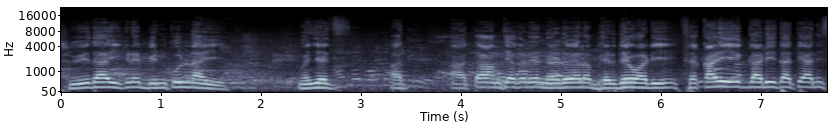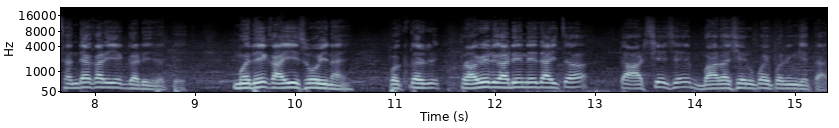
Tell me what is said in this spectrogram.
सुविधा इकडे बिलकुल नाही. म्हणजेच आत- आता आमच्याकडे नडव्याला भेरदेवाडी सकाळी एक गाडी जाते आणि संध्याकाळी एक गाडी जाते. मध्ये काही सोय नाही. फक्त प्रायव्हेट गाडीने जायचं तर आठशेचे बाराशे रुपयेपर्यंत घेतात.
